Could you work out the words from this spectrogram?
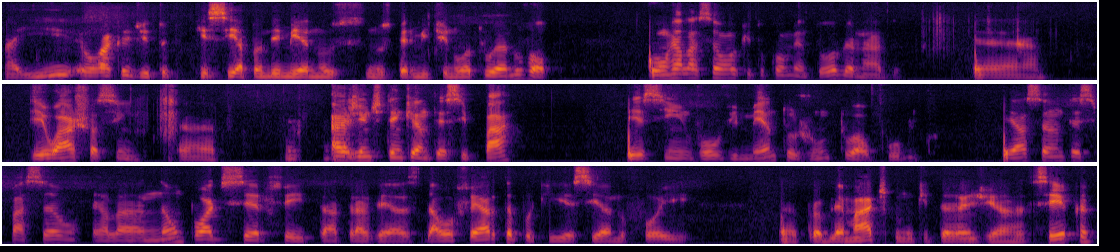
aí eu acredito que se a pandemia nos, nos permitir no outro ano, volta. Com relação ao que tu comentou, Bernardo, é, eu acho assim, é, a gente tem que antecipar esse envolvimento junto ao público. E essa antecipação, ela não pode ser feita através da oferta, porque esse ano foi é, problemático no que tange a seca,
